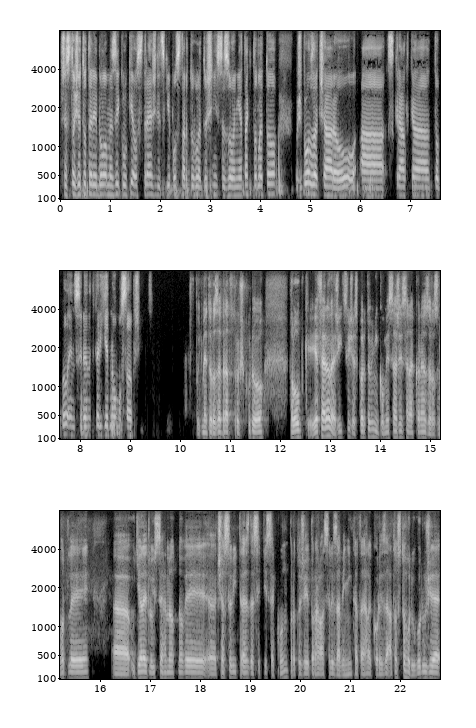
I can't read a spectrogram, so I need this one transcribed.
Přestože to tedy bylo mezi kluky ostré vždycky po startu v letošní sezóně, tak tohle to už bylo za čárou a zkrátka to byl incident, který jednou musel přijít. Pojďme to rozebrat trošku do hloubky. Je férové říci, že sportovní komisaři se nakonec rozhodli uh, udělit Luise Hamiltonovi eh, časový trest 10 sekund, protože ji prohlásili za vyníka téhle kolize a to z toho důvodu, že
